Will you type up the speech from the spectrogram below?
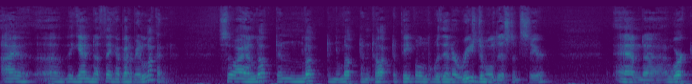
I uh, began to think I better be looking. So I looked and looked and looked and talked to people within a reasonable distance here and uh, worked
